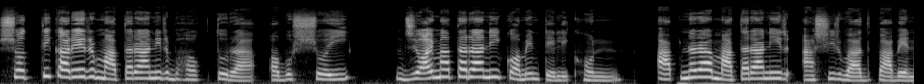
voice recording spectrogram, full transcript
সত্যিকারের মাতারানীর ভক্তরা অবশ্যই জয় মাতারানী কমেন্টে লিখুন। আপনারা মাতারানীর আশীর্বাদ পাবেন।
